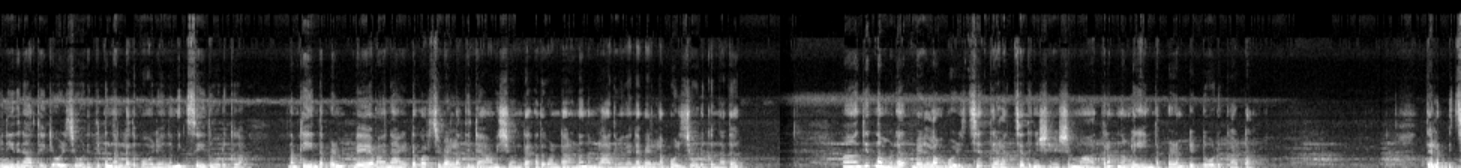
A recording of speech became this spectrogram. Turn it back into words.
ഇനി ഇതിനകത്തേക്ക് ഒഴിച്ചു കൊടുത്തിട്ട് നല്ലതുപോലെ ഒന്ന് മിക്സ് ചെയ്ത് കൊടുക്കുക. നമുക്ക് ഈന്തപ്പഴം വേവാനായിട്ട് കുറച്ച് വെള്ളത്തിന്റെ ആവശ്യമുണ്ട്. അതുകൊണ്ടാണ് നമ്മൾ ആദ്യമേ തന്നെ വെള്ളം ഒഴിച്ചു കൊടുക്കുന്നത്. ആദ്യം നമ്മൾ വെള്ളം ഒഴിച്ച് തിളച്ചതിന് ശേഷം മാത്രം നമ്മൾ ഈന്തപ്പഴം ഇട്ട് കൊടുക്കുക കേട്ടോ. തിളപ്പിച്ച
